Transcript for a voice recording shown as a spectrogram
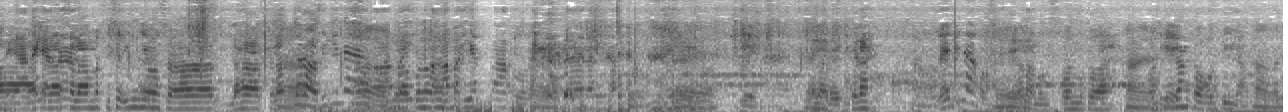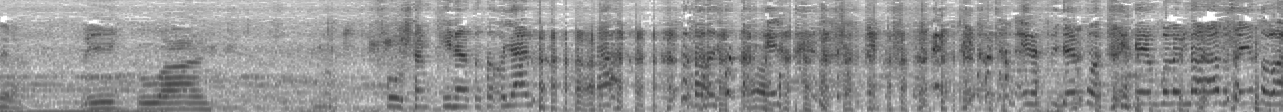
Ah, Teka, teka, salamat ko sa inyo sa lahat. Sa lahat Ah. lahat. Sige na, Oo. baka, may, baka maiyak pa ako. Kaya nakita ko. Eh. Sige. Ano, ready ka na? Oh, ready na ako. Eh. Wala, magustuhan mo to ha. Ah, Konti lang to, konti lang. Oo, madali lang. 3, 2, 1. Putang ina, totoo yan. Ha? Totoo yan, ina. Totoo ina si Jempot. Ngayon ko lang na ano sa'yo to ha.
